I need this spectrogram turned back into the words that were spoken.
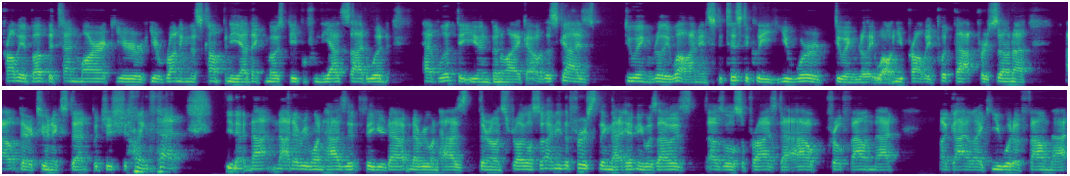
probably above the 10 mark. You're you're running this company. I think most people from the outside would have looked at you and been like, oh, this guy's doing really well. I mean, statistically, you were doing really well, and you probably put that persona out there to an extent, but just showing that you know not not everyone has it figured out and everyone has their own struggle so i mean the first thing that hit me was i was i was a little surprised at how profound that a guy like you would have found that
